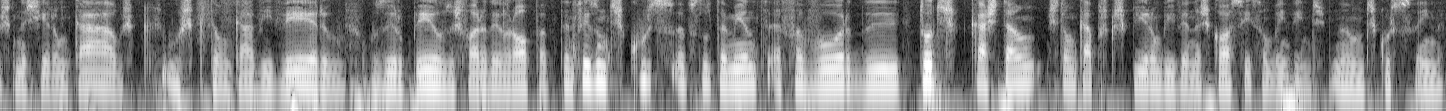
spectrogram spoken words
os que nasceram cá, os que, os que estão cá a viver, os europeus, os fora da Europa. Portanto, fez um discurso absolutamente a favor de todos que cá estão, estão cá porque escolheram viver na Escócia e são bem-vindos. É um discurso ainda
